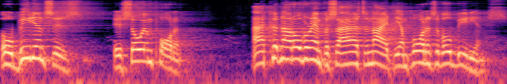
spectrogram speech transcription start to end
Obedience is, is so important. I could not overemphasize tonight the importance of obedience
